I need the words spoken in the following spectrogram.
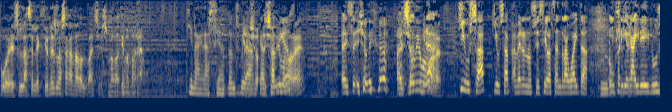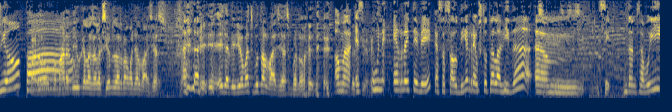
pues las elecciones las ha ganado el Bages, me va dir ma mare. quina gràcia. Doncs mira, això que això diu ma sàpies- mare, eh? Això, això. Això diu ma mare. Qui ho sap, qui ho sap. A veure, no sé si la Sandra Guaita No li faria sí. gaire il·lusió, però... Però ma mare diu que les eleccions les va guanyar el Bages. Eh, eh, Ella diu, jo vaig votar el Bages. Bueno, Home, és un RTB, que se sol dir, Reus tota la vida. Um, sí, sí, sí. Doncs avui,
